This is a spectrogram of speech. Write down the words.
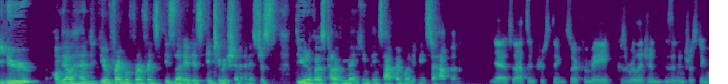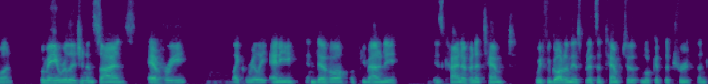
you. On the other hand, your frame of reference is that it is intuition and it's just the universe kind of making things happen when it needs to happen. Yeah, so that's interesting. So for me, because religion is an interesting one. For me, religion and science, every, like really any endeavor of humanity is kind of an attempt. We've forgotten this, but it's an attempt to look at the truth and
